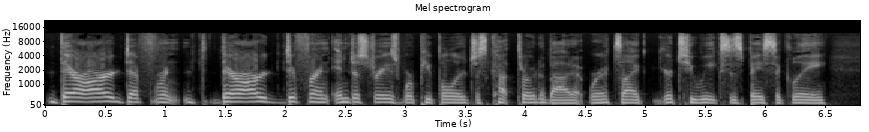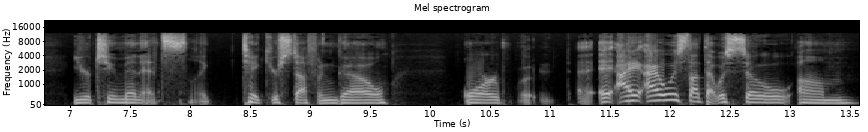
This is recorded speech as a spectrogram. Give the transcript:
there are different there are different industries where people are just cutthroat about it. Where it's like your two weeks is basically your two minutes. Like take your stuff and go. Or I, I always thought that was so um,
